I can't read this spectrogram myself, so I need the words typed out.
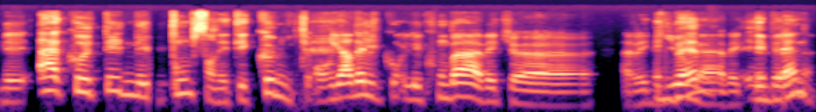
mais à côté de mes pompes, c'en était comique. On regardait le, les combats avec, avec Et Guillaume, Ben, avec et Ben. Ben.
